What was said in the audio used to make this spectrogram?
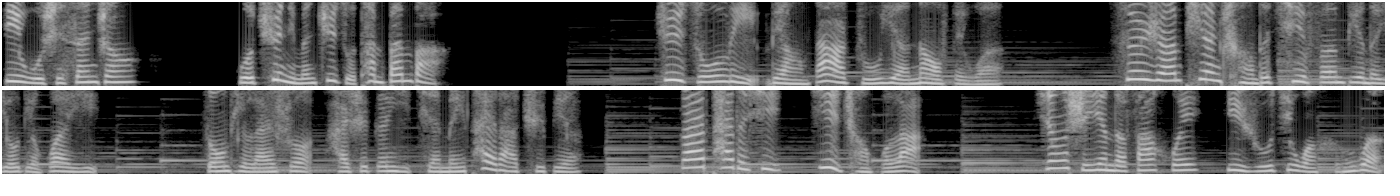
第五十三章，我去你们剧组探班吧。剧组里两大主演闹绯闻。虽然片场的气氛变得有点怪异，总体来说还是跟以前没太大区别。该拍的戏一场不落，姜时宴的发挥一如既往很稳，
